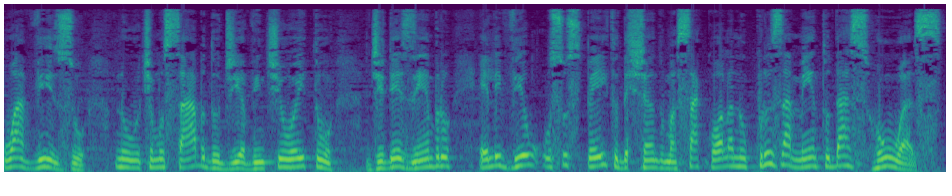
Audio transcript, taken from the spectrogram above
o aviso. No último sábado, dia 28 de dezembro, ele viu o suspeito deixando uma sacola no cruzamento das ruas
